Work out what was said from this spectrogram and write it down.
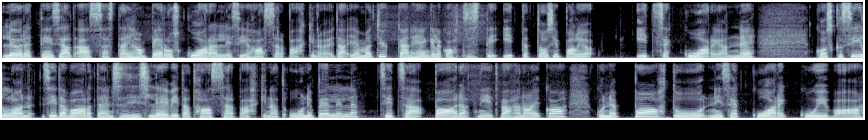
löydettiin sieltä Sstä ihan peruskuorellisia hasselpähkinöitä. Ja mä tykkään henkilökohtaisesti itse tosi paljon itse kuoria ne, koska silloin sitä varten sä siis levität hasselpähkinät uunipellille, sit sä paahdat niitä vähän aikaa. Kun ne paahtuu, niin se kuori kuivaa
